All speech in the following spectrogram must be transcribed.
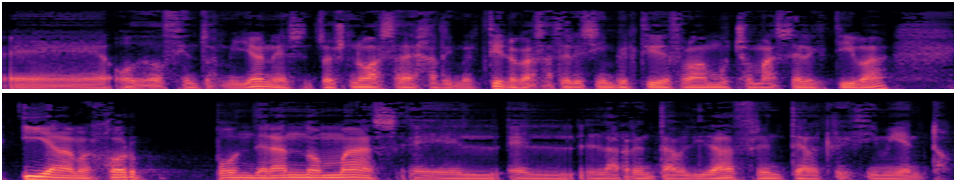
eh, o de 200 millones. Entonces no vas a dejar de invertir. Lo que vas a hacer es invertir de forma mucho más selectiva y a lo mejor ponderando más el, el, la rentabilidad frente al crecimiento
